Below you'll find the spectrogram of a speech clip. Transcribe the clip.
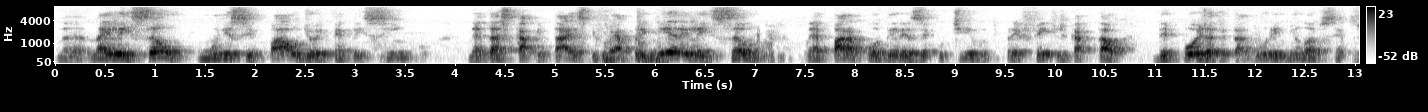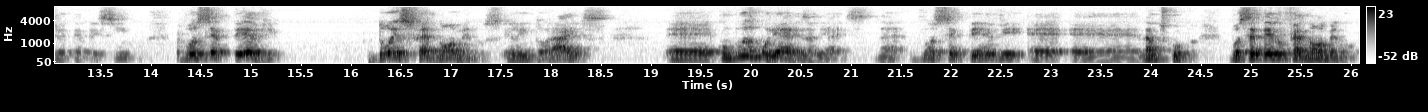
Né? Na eleição municipal de 85, né, das capitais, que foi a primeira eleição né, para poder executivo de prefeito de capital depois da ditadura, em 1985, você teve dois fenômenos eleitorais, é, com duas mulheres, aliás. Né? Você teve. É, é, não, desculpa. Você teve o fenômeno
